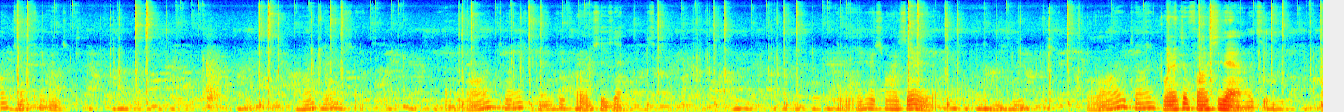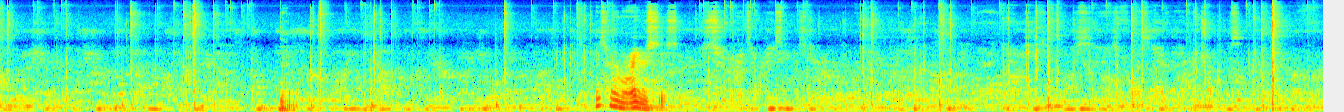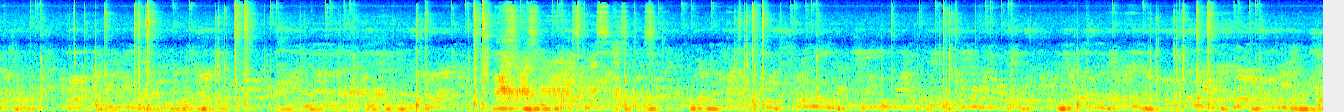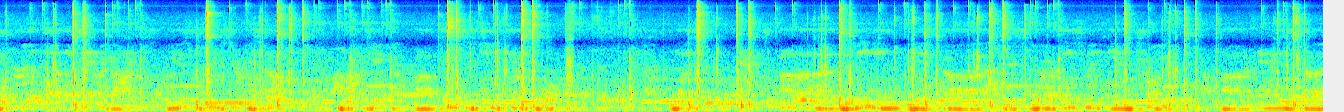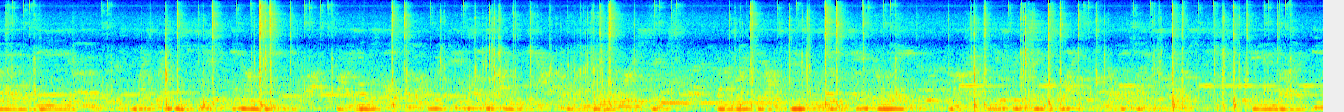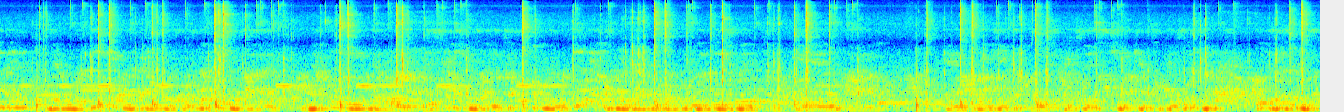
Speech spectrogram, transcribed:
Oh, okay, okay, okay. I want to change the course is out. Here's my area. Long time with the functionality. Now, here's my minor system. I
